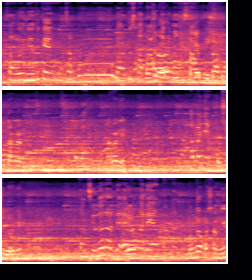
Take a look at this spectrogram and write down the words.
selalu ini tuh kayak capek banget terus mata aku pakai busa atau tangan? apa Tangan ya? apanya Concealernya? Concealer ada Ya. emang ada yang tangan enggak masangnya?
